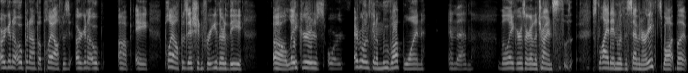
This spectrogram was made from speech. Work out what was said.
are going to open up a playoff are going to op- up a playoff position for either the uh, Lakers or everyone's going to move up one, and then the Lakers are going to try and sl- slide in with the seven or eighth spot. But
